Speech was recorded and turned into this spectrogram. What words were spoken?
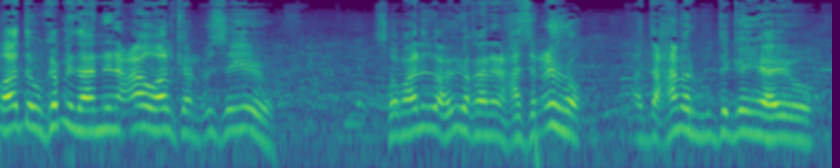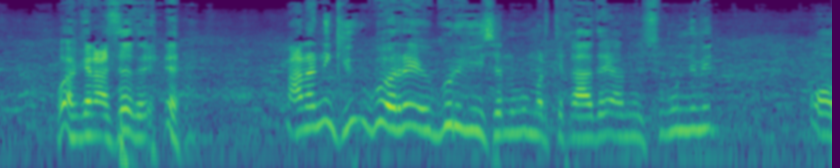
oo hadda uu ka mid ahaa nina caawa halkan xusayeyoo soomaalidu waxay u yaqaaneen xasan ciro hadda xamar buu degan yahay oo waa ganacsade macnaa ninkii ugu horreeyey gurigiisa nagu martiqaaday aanu isugu nimid oo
